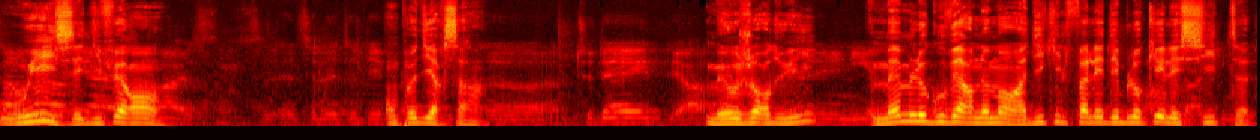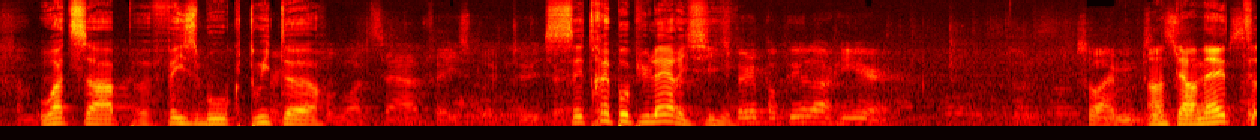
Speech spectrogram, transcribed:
Oui, c'est différent. On peut dire ça. Mais aujourd'hui, même le gouvernement a dit qu'il fallait débloquer les sites WhatsApp, Facebook, Twitter. C'est très populaire ici. Internet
